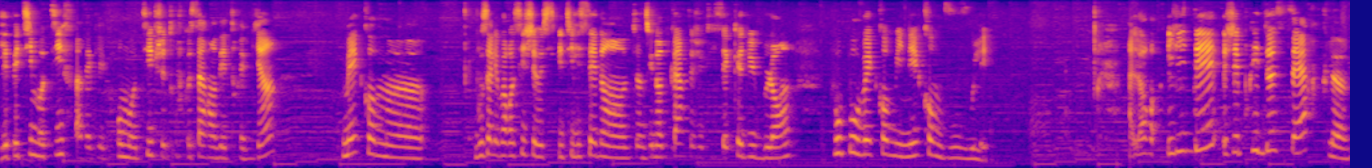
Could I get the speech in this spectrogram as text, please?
les, petits motifs avec les gros motifs, je trouve que ça rendait très bien. Mais comme euh, vous allez voir aussi, j'ai utilisé dans, dans, une autre carte, j'ai utilisé que du blanc. Vous pouvez combiner comme vous voulez. Alors, l'idée, j'ai pris deux cercles.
